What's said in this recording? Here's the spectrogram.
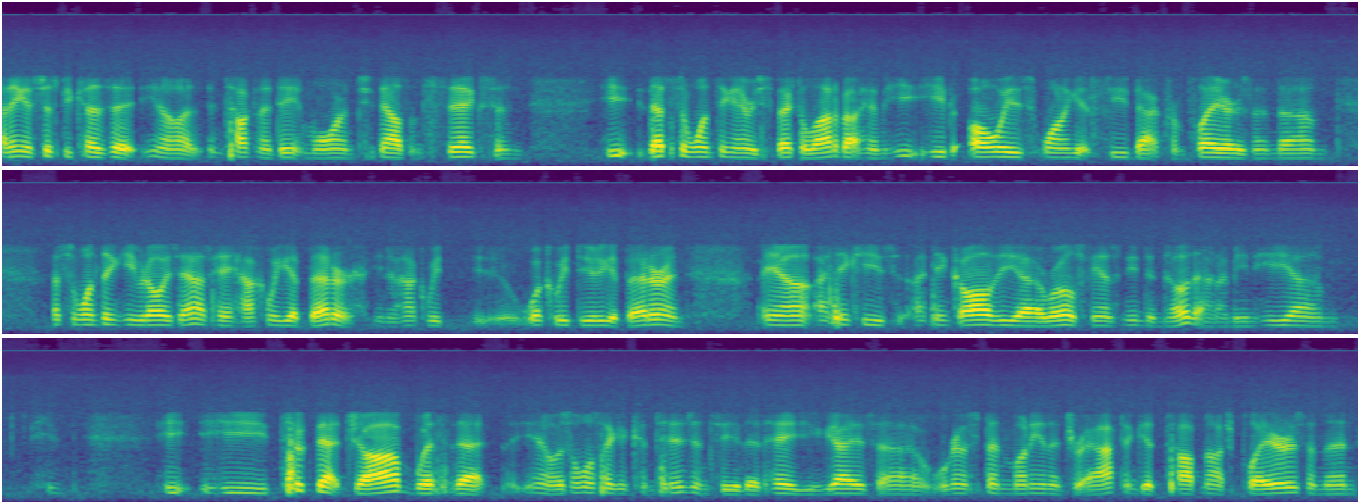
I think it's just because it, you know, in talking to Dayton Moore in 2006, and he that's the one thing I respect a lot about him. He he'd always want to get feedback from players, and um, that's the one thing he would always ask. Hey, how can we get better? You know, how can we what can we do to get better? And you know, I think he's. I think all the uh, Royals fans need to know that. I mean, he um, he he he took that job with that. You know, it was almost like a contingency that hey, you guys, uh, we're going to spend money in the draft and get top-notch players, and then,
